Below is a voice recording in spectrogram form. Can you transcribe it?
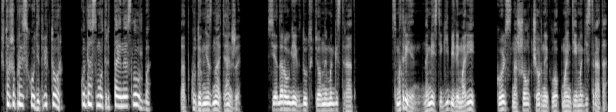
«Что же происходит, Виктор? Куда смотрит тайная служба?» «Откуда мне знать, Анжи? Все дороги ведут в темный магистрат. Смотри, на месте гибели Мари Кольс нашел черный клок мантии магистрата,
